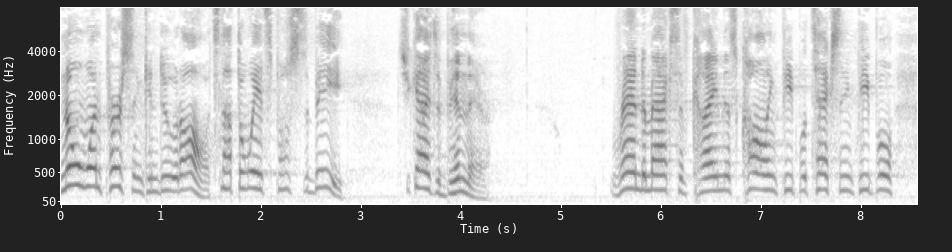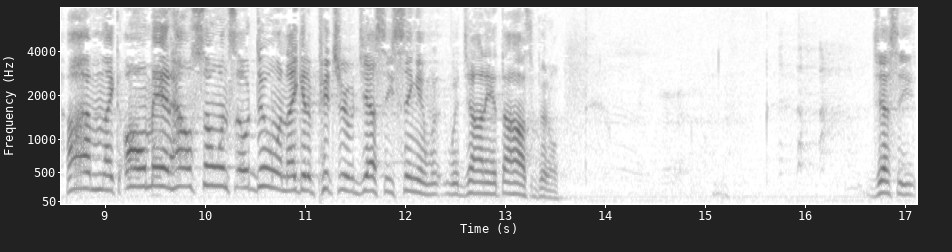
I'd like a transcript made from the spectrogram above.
No one person can do it all. It's not the way it's supposed to be. But you guys have been there. Random acts of kindness, calling people, texting people. Ah, I'm like, oh man, how's so and so doing? I get a picture of Jesse singing with, with Johnny at the hospital. Jesse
